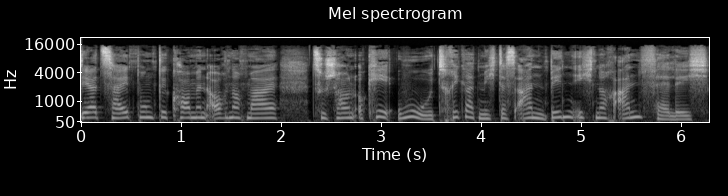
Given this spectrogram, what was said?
der Zeitpunkt gekommen, auch nochmal zu schauen, okay, uh, triggert mich das an? Bin ich noch anfällig?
